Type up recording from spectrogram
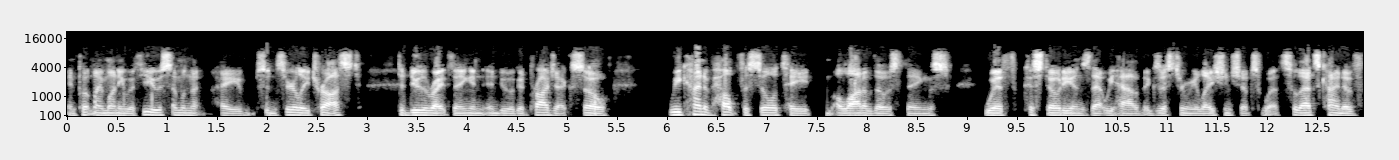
and put my money with you, someone that I sincerely trust to do the right thing and, and do a good project. So we kind of help facilitate a lot of those things with custodians that we have existing relationships with. So that's kind of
